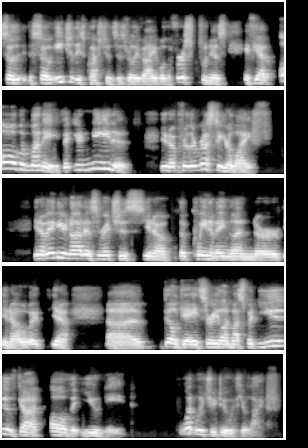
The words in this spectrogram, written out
So, so each of these questions is really valuable. The first one is if you had all the money that you needed, you know, for the rest of your life, you know, maybe you're not as rich as, you know, the Queen of England or, you know, you know, uh, Bill Gates or Elon Musk, but you've got all that you need. What would you do with your life?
